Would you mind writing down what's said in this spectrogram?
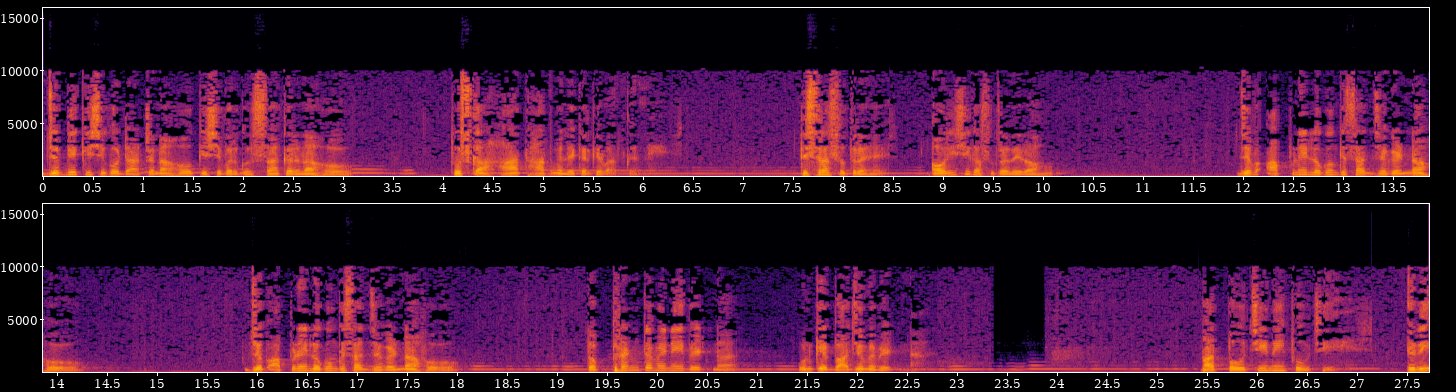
जब भी किसी को डांटना हो, किसी पर गुस्सा करना हो तो उसका हाथ हाथ में लेकर के बात करनी। तीसरा सूत्र है, और इसी का सूत्र दे रहा हूँ। जब अपने लोगों के साथ झगड़ना हो, जब अपने लोगों के साथ झगड़ना हो तो फ्रंट में नहीं बैठना, उनके बाजू में बैठना। बात पहुँची नहीं पहुँची, यदि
